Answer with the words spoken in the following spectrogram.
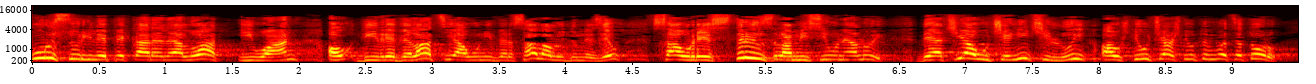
Cursurile pe care le-a luat Ioan au, din revelația universală a lui Dumnezeu s-au restrâns la misiunea lui. De aceea ucenicii lui au știut ce a știut învățătorul.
